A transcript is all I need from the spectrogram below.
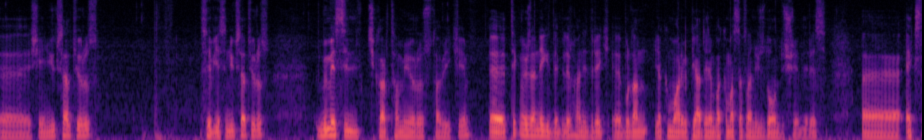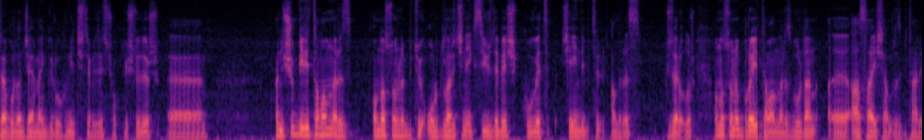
e, şeyini yükseltiyoruz. Seviyesini yükseltiyoruz. Mümessil çıkartamıyoruz tabii ki. E, teknolojiden ne gidebilir? Hani direkt e, buradan yakın muharebe piyadenin bakım masraflarını %10 düşürebiliriz. E, ekstra buradan Cermen güruhunu yetiştirebiliriz. Çok güçlüdür. E, hani şu biri tamamlarız. Ondan sonra bütün ordular için eksi %5 kuvvet şeyini de bitir alırız. Güzel olur. Ondan sonra burayı tamamlarız. Buradan e, asayiş alırız bir tane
